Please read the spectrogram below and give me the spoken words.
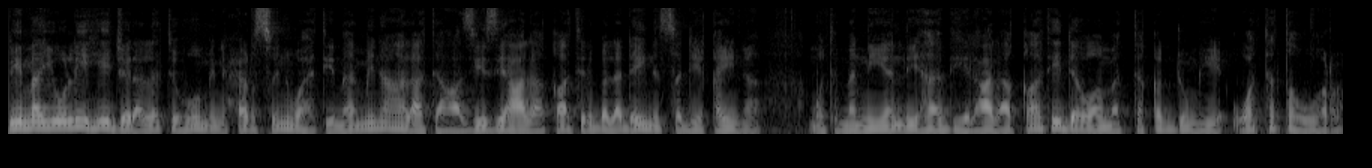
لما يوليه جلالته من حرص واهتمام على تعزيز علاقات البلدين الصديقين متمنيا لهذه العلاقات دوام التقدم والتطور.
